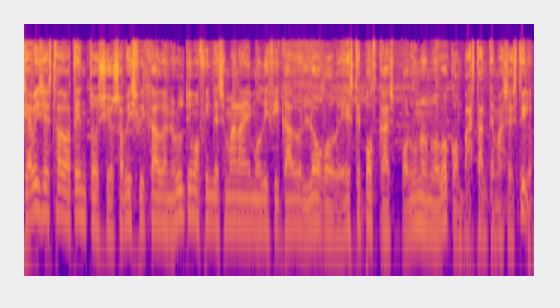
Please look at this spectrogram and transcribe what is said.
Si habéis estado atentos y os habéis fijado, en el último fin de semana he modificado el logo de este podcast por uno nuevo con bastante más estilo.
